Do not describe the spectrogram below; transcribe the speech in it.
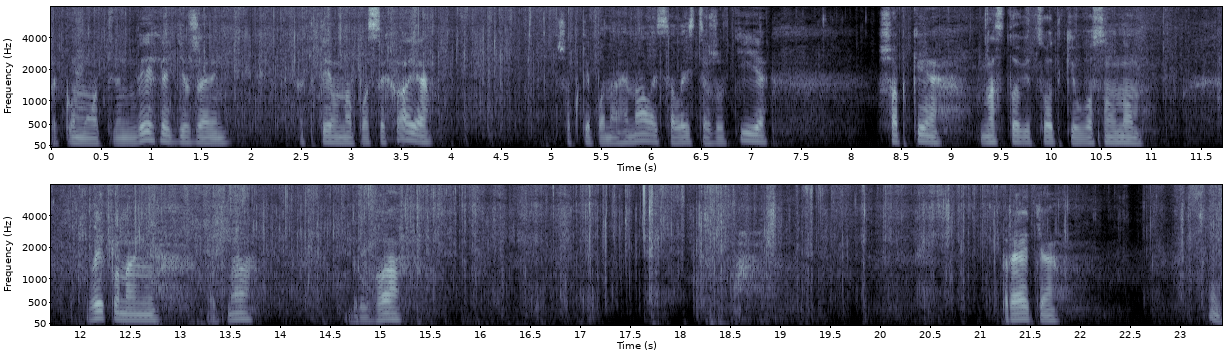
В такому от він вигляді вже він активно посихає. Шапки понагиналися, листя жовтіє. Шапки на 100% в основному виконані. Одна, друга. Третя. Ну,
